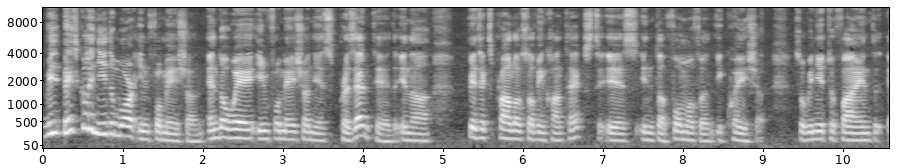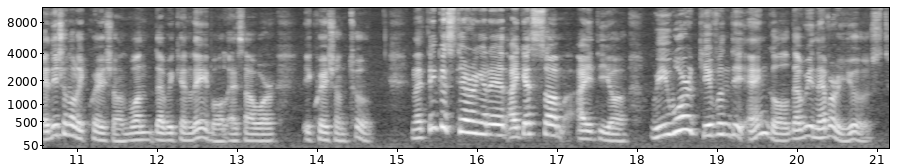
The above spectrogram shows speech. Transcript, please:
we basically need more information. And the way information is presented in a physics problem solving context is in the form of an equation. So we need to find additional equation, one that we can label as our equation 2. And I think staring at it, I get some idea. We were given the angle that we never used.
